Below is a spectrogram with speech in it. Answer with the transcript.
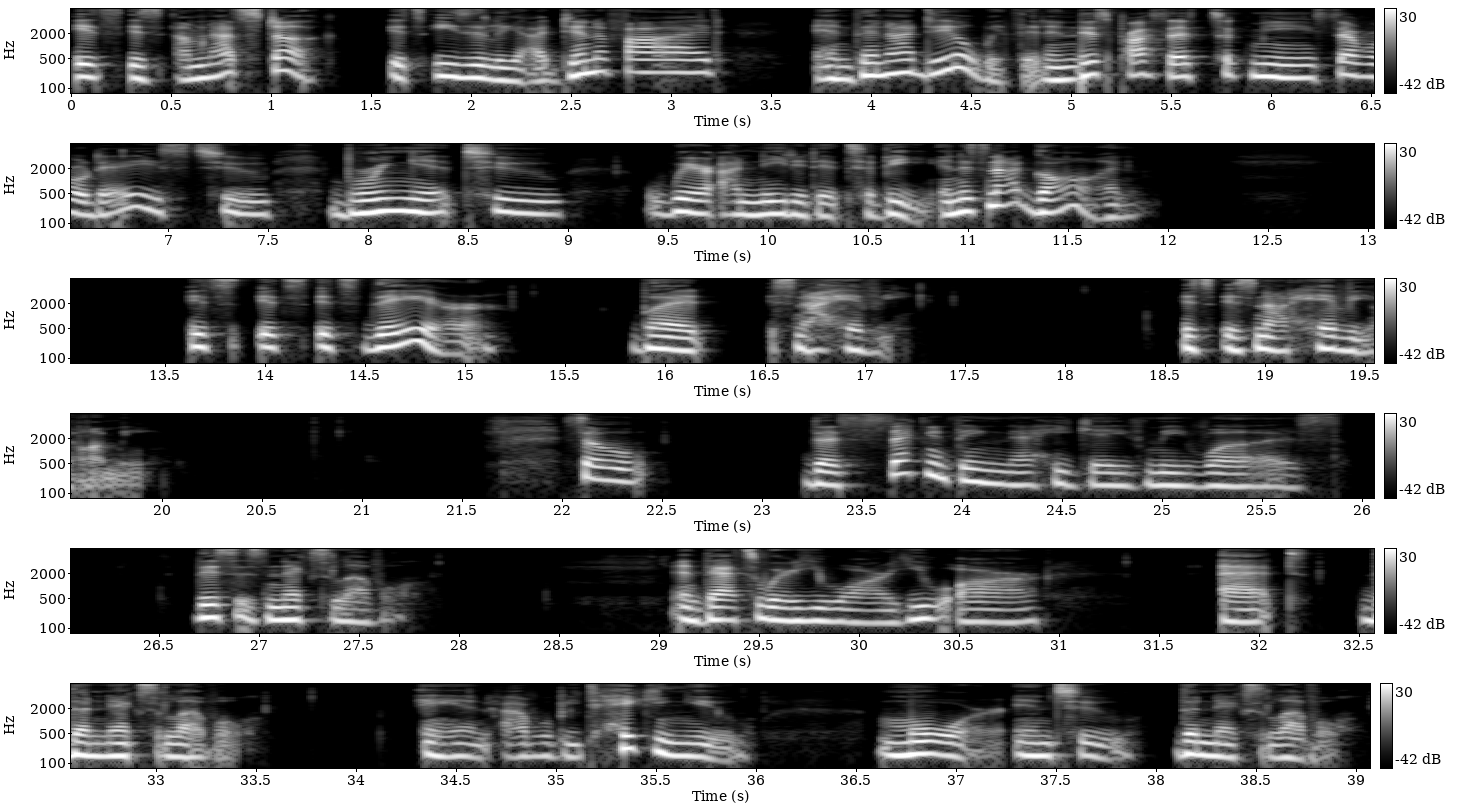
It's, it's, I'm not stuck. It's easily identified and then I deal with it. And this process took me several days to bring it to where I needed it to be. And it's not gone. It's, it's, it's there, but it's not heavy. It's, it's not heavy on me. So the second thing that he gave me was this is next level. And that's where you are. You are at the next level. and I will be taking you more into the next level.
